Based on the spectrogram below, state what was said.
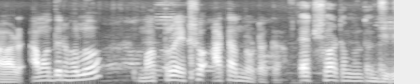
আর আমাদের হলো মাত্র একশো আটান্ন টাকা। একশো আটান্ন টাকা। জি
